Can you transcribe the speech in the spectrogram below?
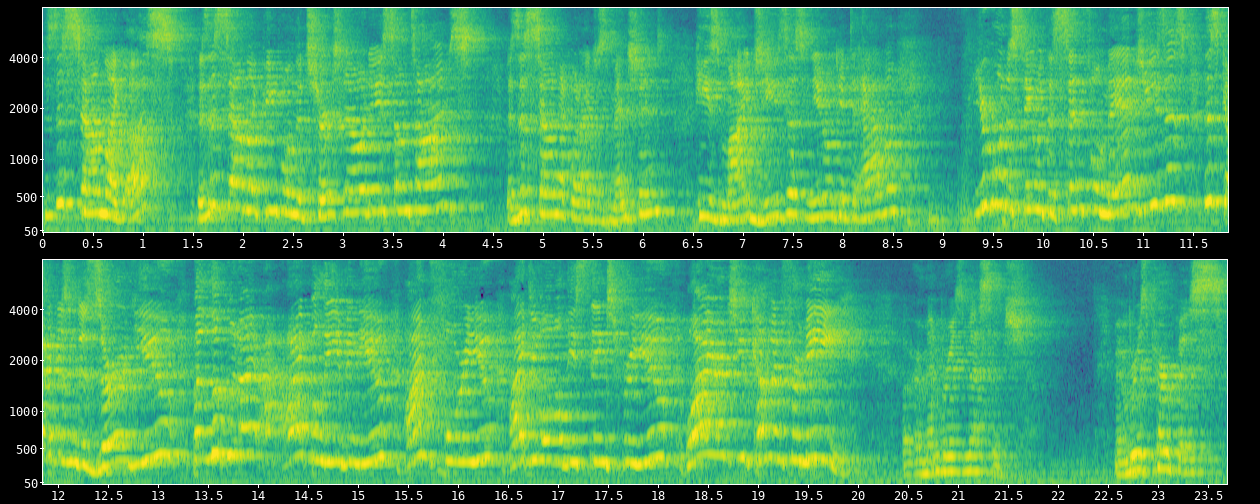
Does this sound like us? Does this sound like people in the church nowadays sometimes? Does this sound like what I just mentioned? He's my Jesus and you don't get to have him? You're going to stay with a sinful man, Jesus? This guy doesn't deserve you. But look what I, I, I believe in you. I'm for you. I do all these things for you. Why aren't you coming for me? But remember his message. Remember his purpose.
